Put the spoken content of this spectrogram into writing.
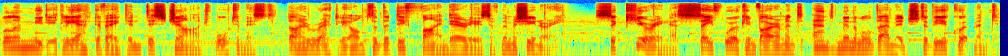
will immediately activate and discharge water mist directly onto the defined areas of the machinery, securing a safe work environment and minimal damage to the equipment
